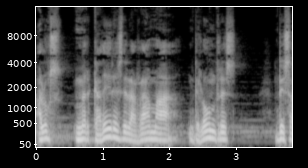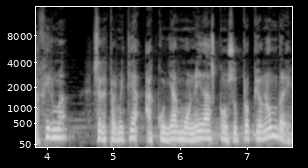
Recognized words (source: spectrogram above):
A los mercaderes de la rama de Londres de esa firma se les permitía acuñar monedas con su propio nombre.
